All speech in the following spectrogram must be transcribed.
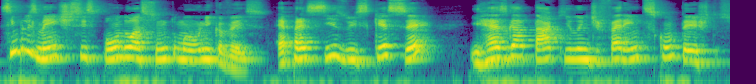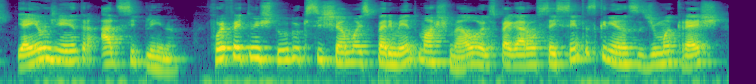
simplesmente se expondo ao assunto uma única vez. É preciso esquecer e resgatar aquilo em diferentes contextos. E aí é onde entra a disciplina. Foi feito um estudo que se chama Experimento Marshmallow. Eles pegaram 600 crianças de uma creche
